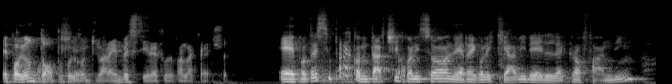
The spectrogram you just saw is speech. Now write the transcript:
E poi on top okay. puoi continuare a investire e puoi farla crescere. E potresti poi raccontarci quali sono le regole chiavi del crowdfunding?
